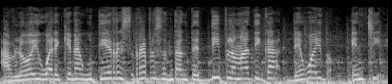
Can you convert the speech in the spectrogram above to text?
habló Iguarequena Gutiérrez, representante diplomática de Guaidó en Chile.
